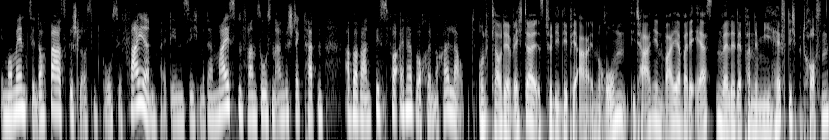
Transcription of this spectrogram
Im Moment sind auch Bars geschlossen. Große Feiern, bei denen sich mit am meisten Franzosen angesteckt hatten, aber waren bis vor einer Woche noch erlaubt. Und Claudia Wächter ist für die DPA in Rom. Italien Italien war ja bei der ersten Welle der Pandemie heftig betroffen.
